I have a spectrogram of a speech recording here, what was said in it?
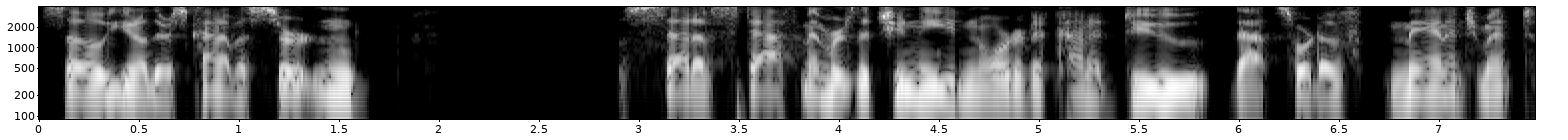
So, you know, there's kind of a certain set of staff members that you need in order to kind of do that sort of management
